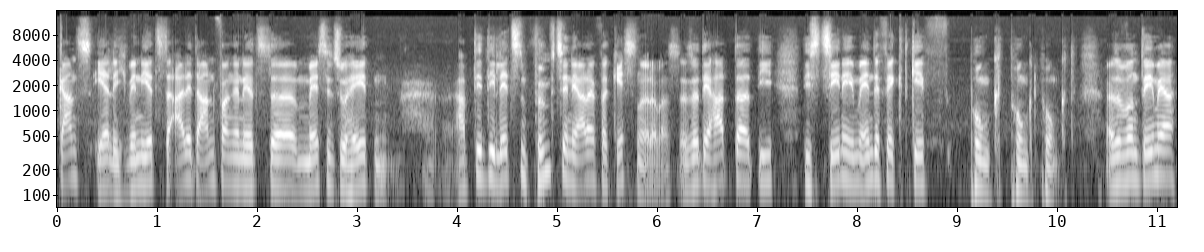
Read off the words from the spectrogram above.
ganz ehrlich, wenn jetzt alle da anfangen, jetzt äh, Messi zu haten, habt ihr die letzten 15 Jahre vergessen oder was? Also der hat da die, die Szene im Endeffekt gef Punkt, Punkt, Punkt. Also von dem her,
